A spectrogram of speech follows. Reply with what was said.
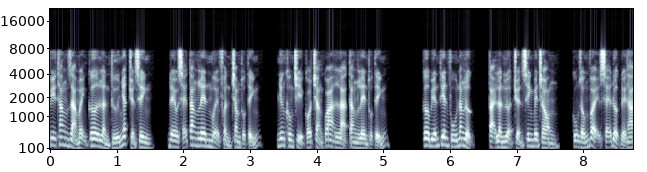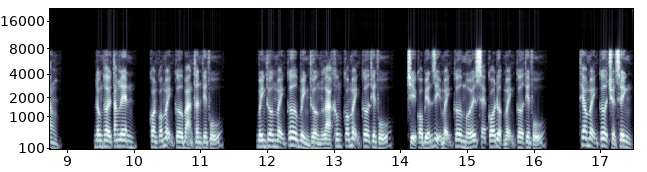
Phi thăng giả mệnh cơ lần thứ nhất chuyển sinh, đều sẽ tăng lên 10% thuộc tính, nhưng không chỉ có chẳng qua là tăng lên thuộc tính cơ biến thiên phú năng lực, tại lần lượt chuyển sinh bên trong, cũng giống vậy sẽ được đề thăng. Đồng thời tăng lên, còn có mệnh cơ bản thân thiên phú. Bình thường mệnh cơ bình thường là không có mệnh cơ thiên phú, chỉ có biến dị mệnh cơ mới sẽ có được mệnh cơ thiên phú. Theo mệnh cơ chuyển sinh,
